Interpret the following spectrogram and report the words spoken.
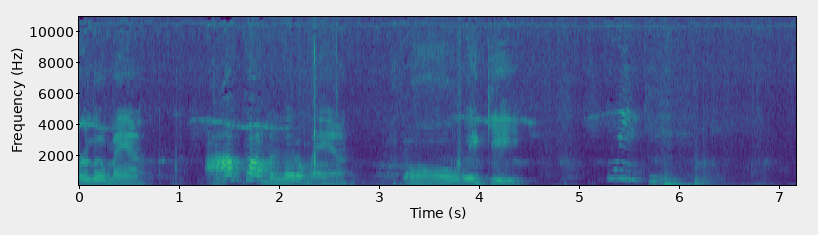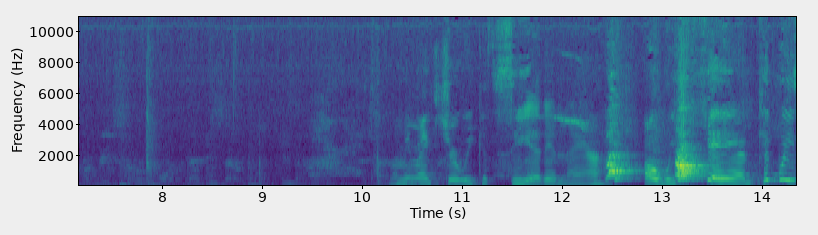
Or little man? I'm coming, little man. Oh, Winky. Winky. Let me make sure we could see it in there. Oh, we can. Can we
